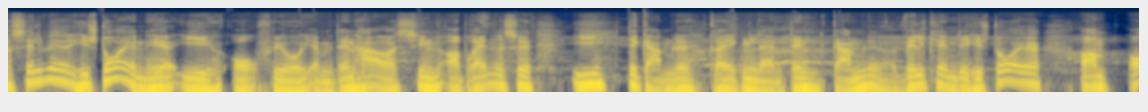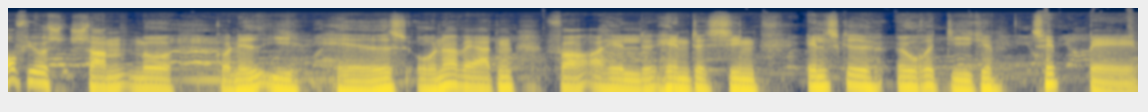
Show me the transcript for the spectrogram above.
Og selve historien her i Orfeo, jamen den har også sin oprindelse i det gamle Grækenland. Den gamle og velkendte historie om Orpheus, som må gå ned i Hades underverden for at hente sin elskede Eurydike tilbage.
